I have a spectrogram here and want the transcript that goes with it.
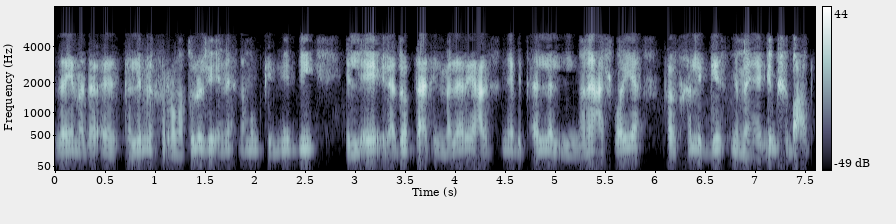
زي ما اتكلمنا في ال rheumatology إن إحنا ممكن ندي الإيه الأدوية بتاعه الملاريا على أساس إن هي بتقلل المناعة شوية فبتخلي الجسم ما يهاجمش بعضه.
